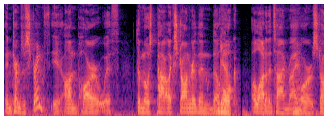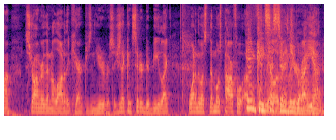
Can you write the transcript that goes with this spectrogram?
in terms of strength, on par with the most power, like stronger than the Yeah. Hulk a lot of the time, right? Or strong, stronger than a lot of the characters in the universe. So she's like considered to be like one of the most the most powerful female Inconsistently, Avenger, though, right? Yeah. right.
